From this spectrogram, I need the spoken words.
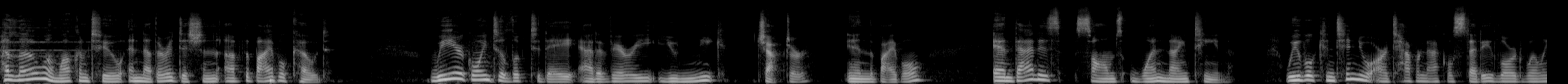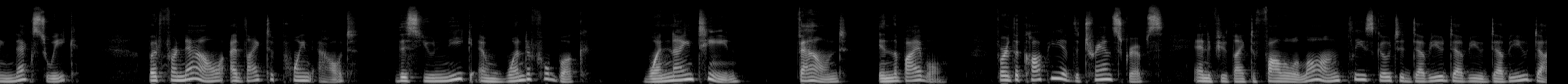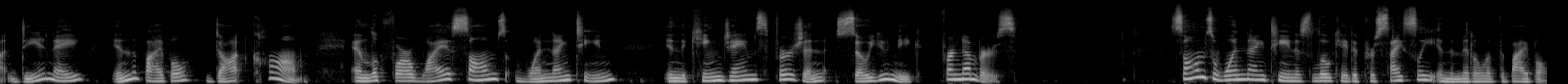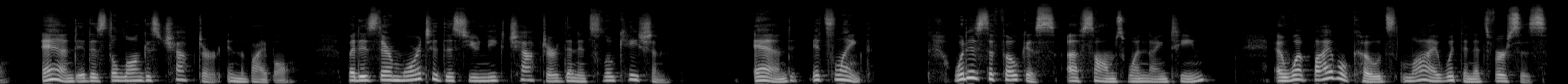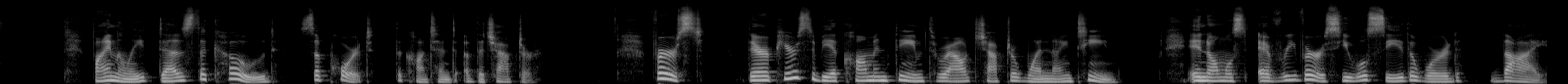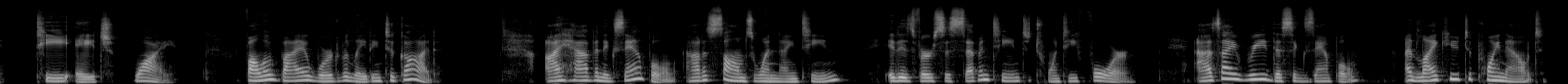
Hello, and welcome to another edition of the Bible Code. We are going to look today at a very unique chapter in the Bible, and that is Psalms 119. We will continue our tabernacle study, Lord willing, next week. But for now, I'd like to point out this unique and wonderful book, 119, found in the Bible. For the copy of the transcripts, and if you'd like to follow along, please go to www.dnainthebible.com and look for why is Psalms 119 in the King James Version so unique for numbers. Psalms 119 is located precisely in the middle of the Bible, and it is the longest chapter in the Bible. But is there more to this unique chapter than its location and its length? What is the focus of Psalms 119? And what Bible codes lie within its verses? Finally, does the code support the content of the chapter? First, there appears to be a common theme throughout chapter 119. In almost every verse, you will see the word thy, T H Y, followed by a word relating to God. I have an example out of Psalms 119. It is verses 17 to 24. As I read this example, I'd like you to point out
